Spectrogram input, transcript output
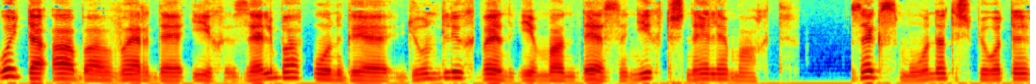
Heute aber werde ich selber ungeduldig, wenn jemand das nicht schneller macht. Sechs Monate später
